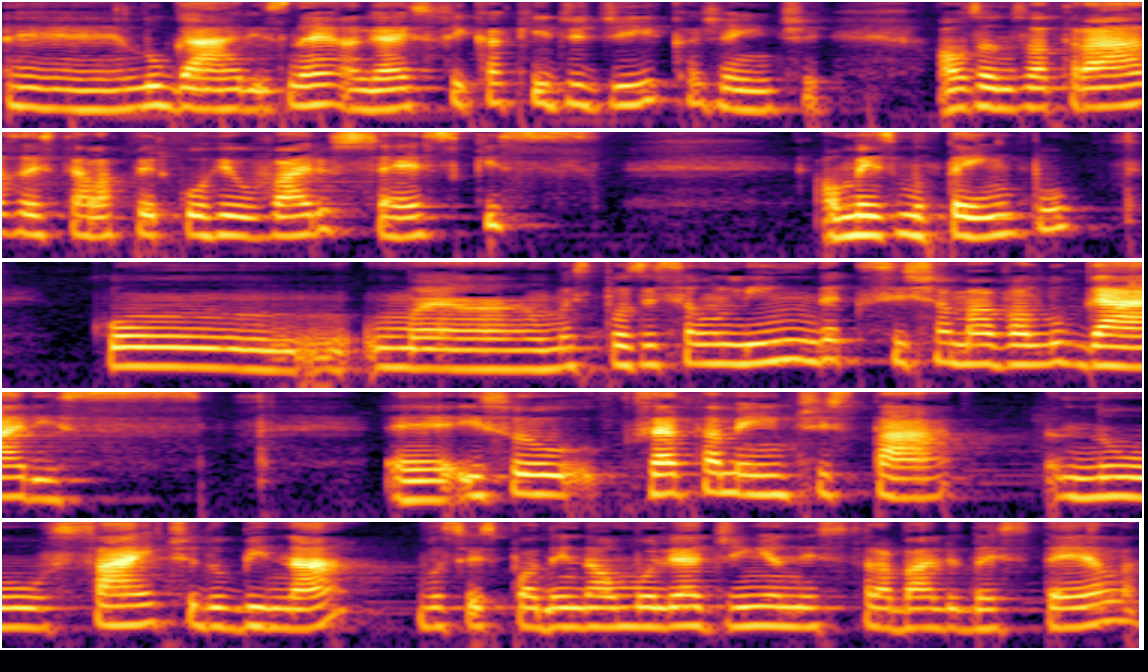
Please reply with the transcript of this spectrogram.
é, lugares, né? Aliás, fica aqui de dica, gente. Aos anos atrás, a Estela percorreu vários SESCs ao mesmo tempo, com uma, uma exposição linda que se chamava Lugares é, isso certamente está no site do Biná. Vocês podem dar uma olhadinha nesse trabalho da Estela.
